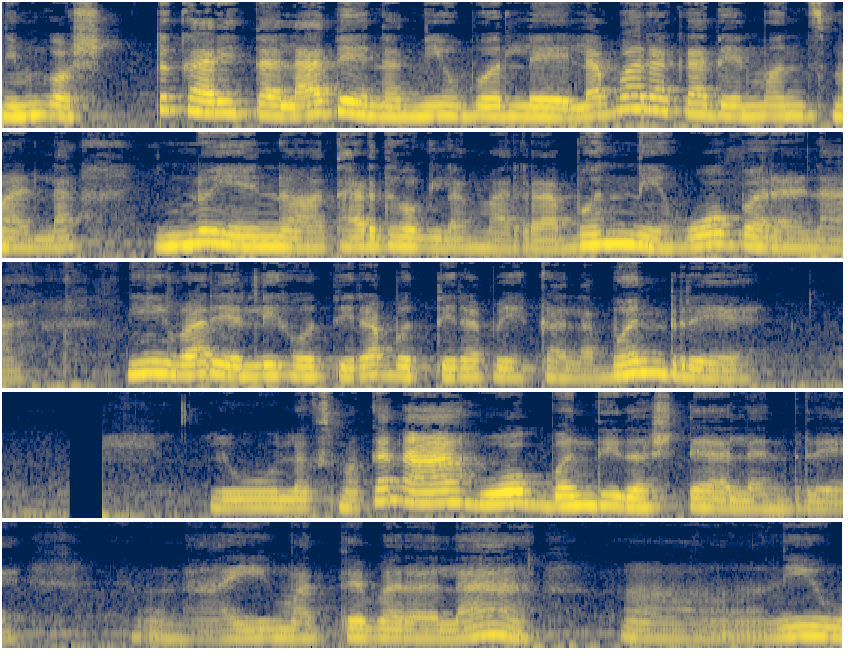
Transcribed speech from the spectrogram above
ನಿಮ್ಗೆ ಅಷ್ಟು ಕರೀತಲ್ಲ, ಅದೇನ? ನೀವು ಬರಲೇ ಇಲ್ಲ ಬರೋಕ್ಕದೇನು ಮನ್ಸು ಮಾಡಲ್ಲ ಇನ್ನೂ ಏನು ತಡೆದು ಹೋಗ್ಲ ಮರ್ರ? ಬನ್ನಿ ಹೋಗಿ ಬರೋಣ ನೀವಾರು ಎಲ್ಲಿಗೆ ಹೋಗ್ತೀರಾ, ಬರ್ತೀರಾ ಬೇಕಲ್ಲ, ಬನ್ರಿ. ಅಯ್ಯೋ ಲಕ್ಷ್ಮಕ್ಕ, ನಾ ಹೋಗಿ ಬಂದಿದ್ದಷ್ಟೇ ಅಲ್ಲನ್ರಿ ನಾ ಈಗ ಮತ್ತೆ ಬರಲ್ಲ. ನೀವು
